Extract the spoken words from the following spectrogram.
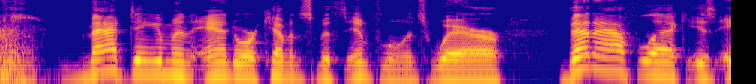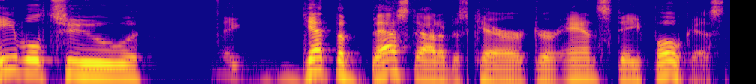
Matt Damon and or Kevin Smith's influence where Ben Affleck is able to get the best out of his character and stay focused.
